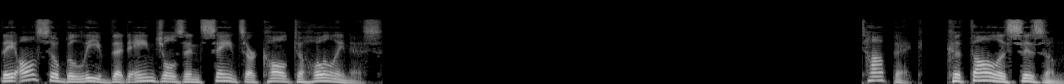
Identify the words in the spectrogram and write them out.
They also believe that angels and saints are called to holiness. Catholicism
